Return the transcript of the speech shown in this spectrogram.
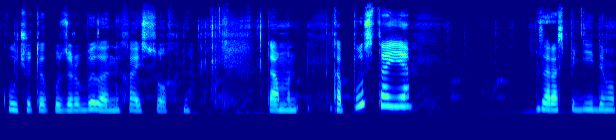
кучу таку зробила, нехай сохне. Там он капуста є. Зараз підійдемо,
